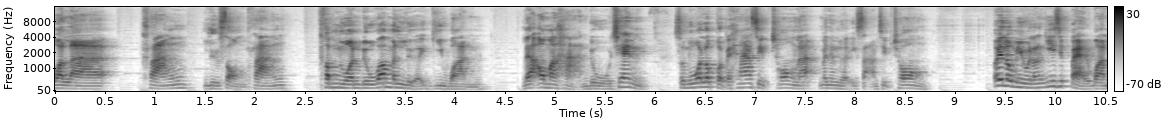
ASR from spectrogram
วันละครั้งหรือ 2 ครั้งคำนวณดูว่ามันเหลืออีกกี่วัน แล้วเอามาหารดู เช่น สมมุติว่าเรากดไป 50 ช่องแล้วมันยังเหลืออีก 30 ช่องเฮ้ยเรามีเวลา28 วัน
